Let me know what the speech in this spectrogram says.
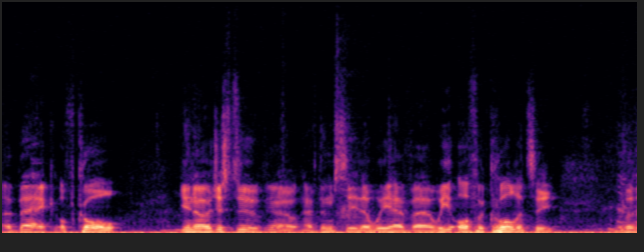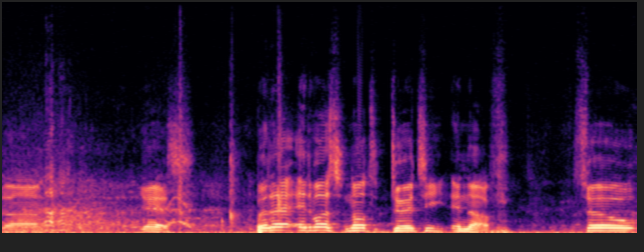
a bag of coal, you know, just to, you know, have them see that we have, uh, we offer quality. But um, yes, but uh, it was not dirty enough. So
